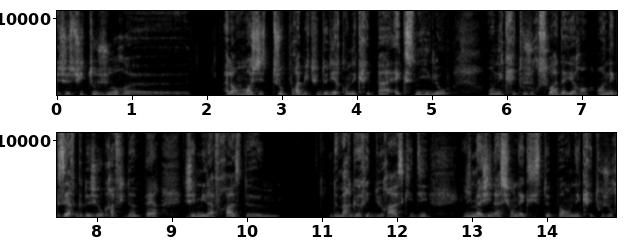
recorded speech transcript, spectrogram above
je suis toujours... Euh, alors moi, j'ai toujours pour habitude de dire qu'on n'écrit pas ex nihilo, on écrit toujours soi. D'ailleurs, en, exergue de géographie d'un père, j'ai mis la phrase de, Marguerite Duras qui dit « L'imagination n'existe pas, on écrit toujours,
